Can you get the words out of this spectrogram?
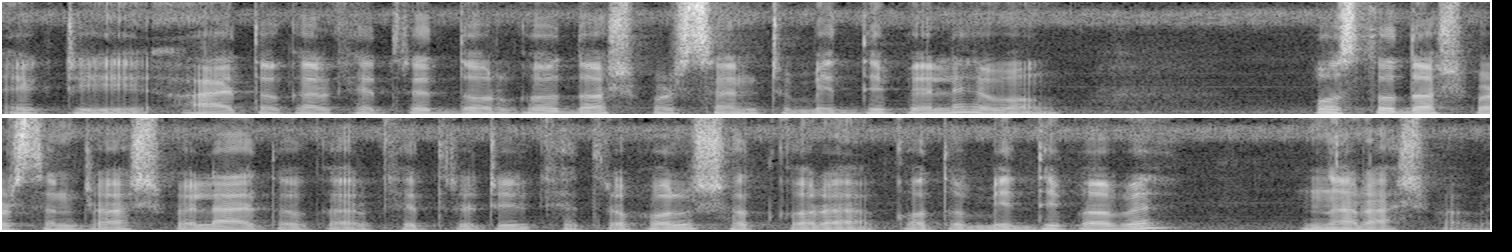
একটি আয়তকার ক্ষেত্রে দৈর্ঘ্য দশ পার্সেন্ট বৃদ্ধি পেলে এবং পোস্ত দশ পার্সেন্ট হ্রাস পেলে আয়তকার ক্ষেত্রটির ক্ষেত্রফল শতকরা কত বৃদ্ধি পাবে না হ্রাস পাবে?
